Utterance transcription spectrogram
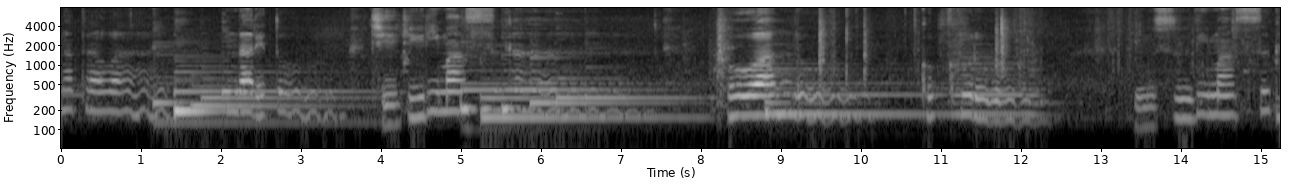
なたは誰とちぎりますか？とある心を結びますか？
